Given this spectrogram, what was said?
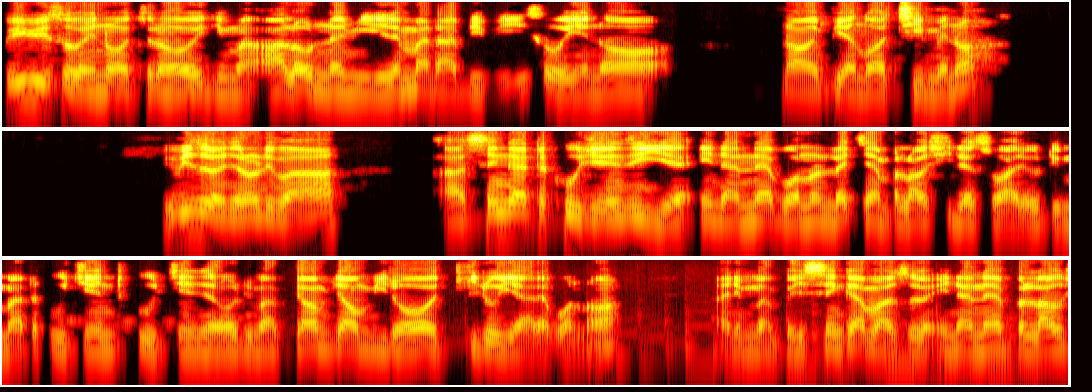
ပြီးပြီဆိုရင်တော့ကျွန်တော်တို့ဒီမှာအားလုံးနာမည်လက်မှတ်ထားပြီးပြီဆိုရင်တော့နောက်ပြန်သွားကြည့်မယ်နော်ပြီးပြီဆိုရင်ကျွန်တော်ဒီမှာအစင်ကတစ်ခုချင်းစီရဲ့အင်တာနက်ပေါ့နော်လက်ကျန်ဘယ်လောက်ရှိလဲဆိုတာကိုဒီမှာတစ်ခုချင်းတစ်ခုချင်းကျွန်တော်ဒီမှာပြောင်းပြောင်းပြီးတော့ကြည့်လို့ရတယ်ပေါ့နော်အဲဒီမှာ basic ကမှာဆိုရင်အင်တာနက်ဘယ်လောက်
